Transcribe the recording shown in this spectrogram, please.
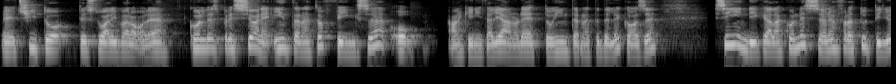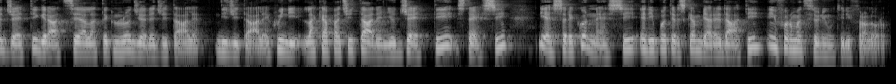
eh, cito testuali parole, eh. con l'espressione Internet of Things, o anche in italiano detto Internet delle cose, si indica la connessione fra tutti gli oggetti grazie alla tecnologia digitale, digitale, quindi la capacità degli oggetti stessi di essere connessi e di poter scambiare dati e informazioni utili fra loro.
